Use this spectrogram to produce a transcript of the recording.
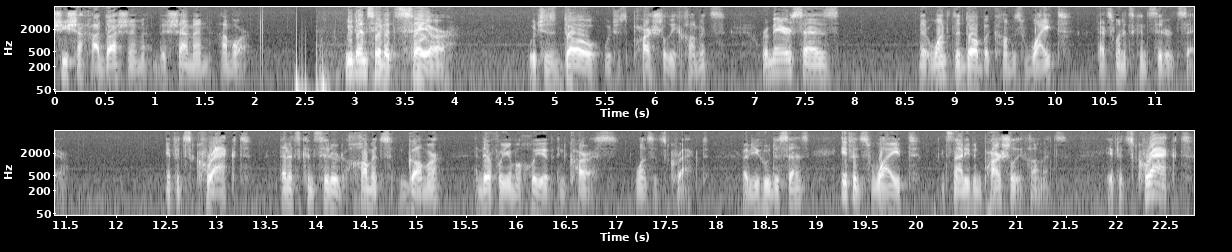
Shisha Chadashim B'Shemen Hamor. We then say that Seir, which is dough, which is partially chametz, Rameir says that once the dough becomes white, that's when it's considered Seir. If it's cracked, then it's considered chametz gomer, and therefore you're mechuyev in karas once it's cracked. Rabbi Yehuda says, if it's white, it's not even partially chametz. If it's cracked,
